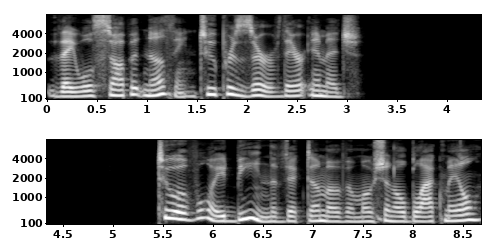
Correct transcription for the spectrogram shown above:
They will stop at nothing to preserve their image. To avoid being the victim of emotional blackmail,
